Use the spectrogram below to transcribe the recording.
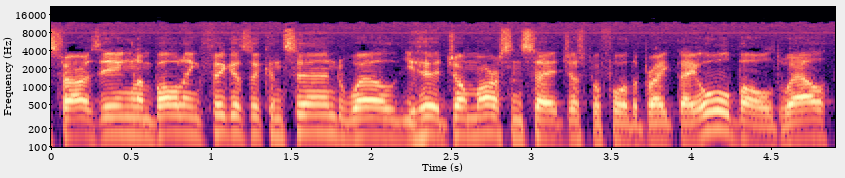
As far as the England bowling figures are concerned, well, you heard John Morrison say it just before the break. They all bowled well.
